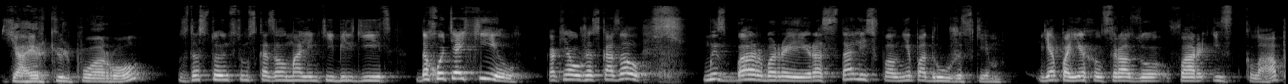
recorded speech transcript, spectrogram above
«Я Эркюль Пуаро?» – с достоинством сказал маленький бельгиец. «Да хоть Ахилл! Как я уже сказал, мы с Барбарой расстались вполне по-дружески. Я поехал сразу в Far East Club,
